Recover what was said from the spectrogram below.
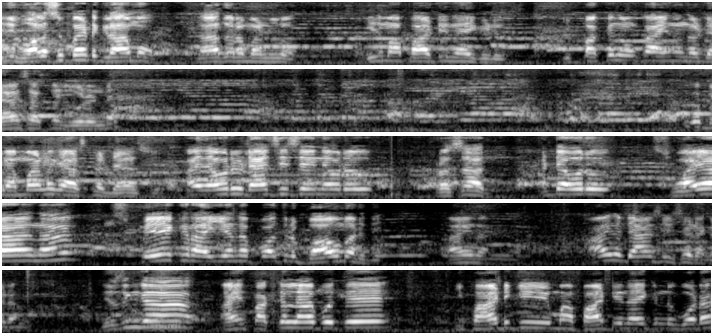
ఇది వలసపేట గ్రామం నాదర మండలం. ఇది మా పార్టీ నాయకుడు. ఈ పక్కన ఒక ఆయన డ్యాన్స్ చేస్తున్నాడు చూడండి. ఒక బ్రహ్మాండంగా వేస్తున్నాడు డ్యాన్స్ ఆయన ఎవరు? డ్యాన్స్ చేసే ఆయన ఎవరు? ప్రసాద్. అంటే ఎవరు? స్వయాన స్పీకర్ అయ్యన్న పాత్రుడు బావమరిది. ఆయన. ఆయన డ్యాన్స్ చేశాడు అక్కడ. నిజంగా ఆయన పక్కన లేకపోతే ఈ పార్టీకి మా పార్టీ నాయకుడిని కూడా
